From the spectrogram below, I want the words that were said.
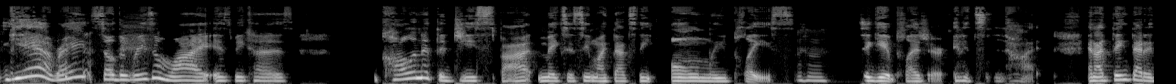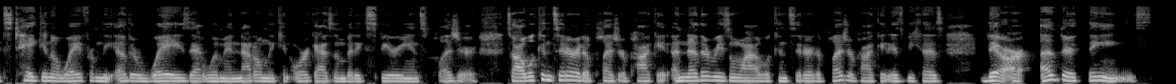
yeah, right. So the reason why is because calling it the G spot makes it seem like that's the only place Mhm. to get pleasure, and it's not. And I think that it's taken away from the other ways that women not only can orgasm but experience pleasure. So I would consider it a pleasure pocket. Another reason why I would consider it a pleasure pocket is because there are other things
